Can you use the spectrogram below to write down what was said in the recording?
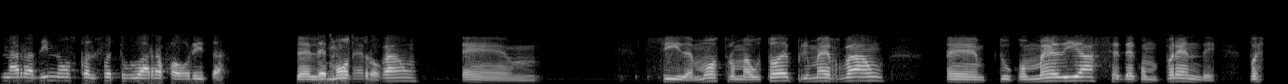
narra, dinos cuál fue tu barra favorita del de Monstruo. Round, eh, sí, de Monstruo. Me gustó el primer round eh, tu comedia se te comprende, pues,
